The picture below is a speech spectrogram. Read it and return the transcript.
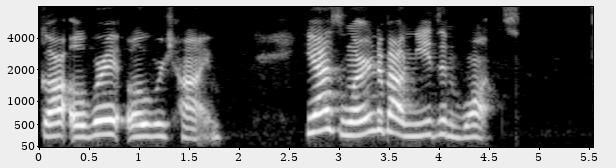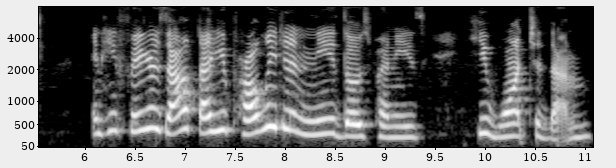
got over it over time. He has learned about needs and wants. And he figures out that he probably didn't need those pennies, he wanted them.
